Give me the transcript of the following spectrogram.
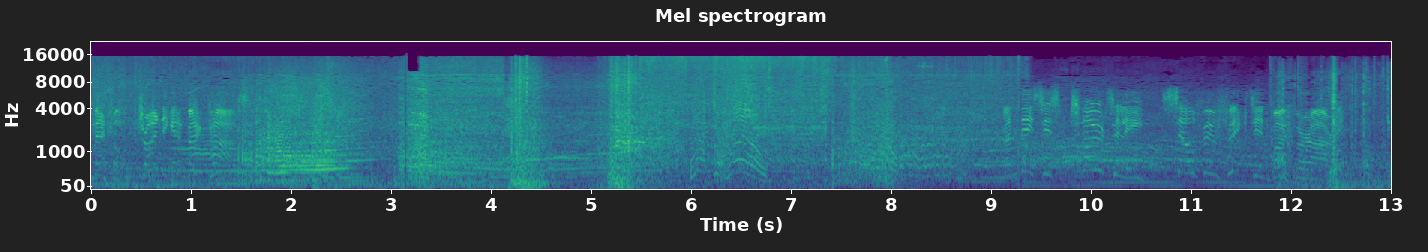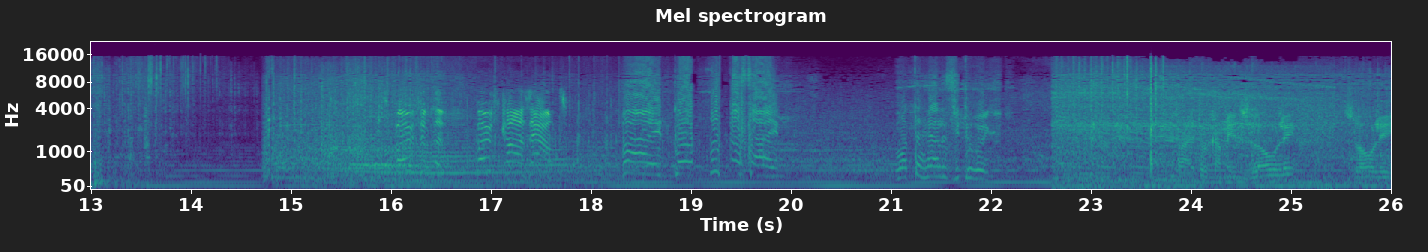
Vettel trying to get back past. What the hell? And this is totally self-inflicted by Ferrari. What the hell is he doing? Try to come in slowly, slowly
